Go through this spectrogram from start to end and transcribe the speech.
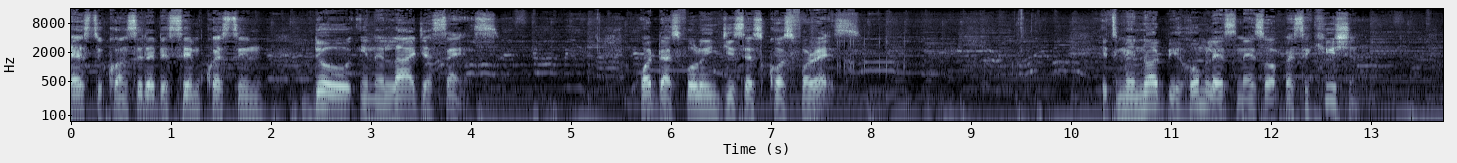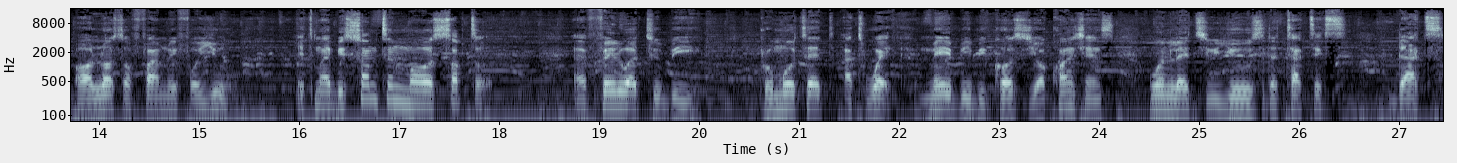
us to consider the same question, though in a larger sense. What does following Jesus cost for us? It may not be homelessness or persecution or loss of family for you. It might be something more subtle. A failure to be promoted at work, maybe because your conscience won't let you use the tactics that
